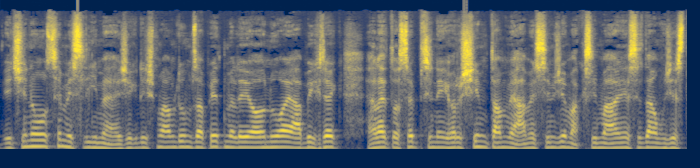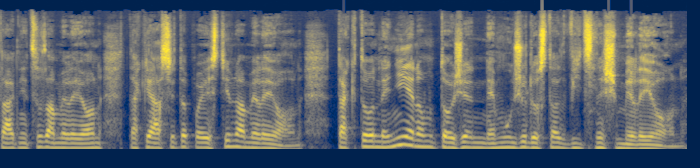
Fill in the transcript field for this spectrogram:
většinou si myslíme, že když mám dům za 5 milionů a já bych řekl, hele, to se při nejhorším tam, já myslím, že maximálně se tam může stát něco za milion, tak já si to pojistím na milion. Tak to není jenom to, že nemůžu dostat víc než milion.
